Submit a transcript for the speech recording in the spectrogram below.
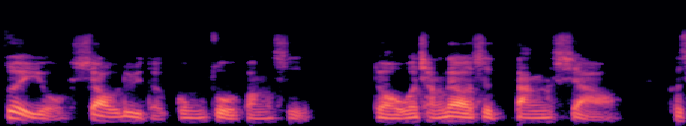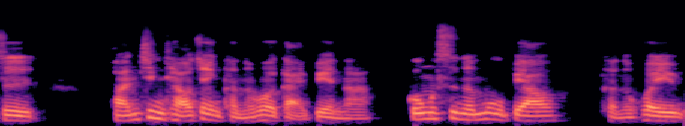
最有效率的工作方式，对吧？我强调的是当下哦。可是环境条件可能会改变啊，公司的目标可能会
